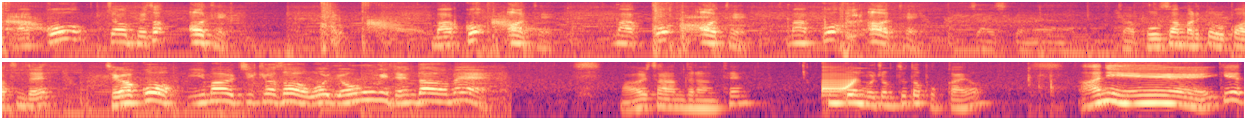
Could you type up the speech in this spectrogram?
맞고 점프해서 attack. 맞고 attack. 맞고 attack. 맞고 attack. 자식아 자 보스 한 마리 또 올 것 같은데. 제가 꼭 이 마을 지켜서 영웅이 된 다음에 마을 사람들한테 홍보물 좀 뜯어볼까요? 아니 이게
